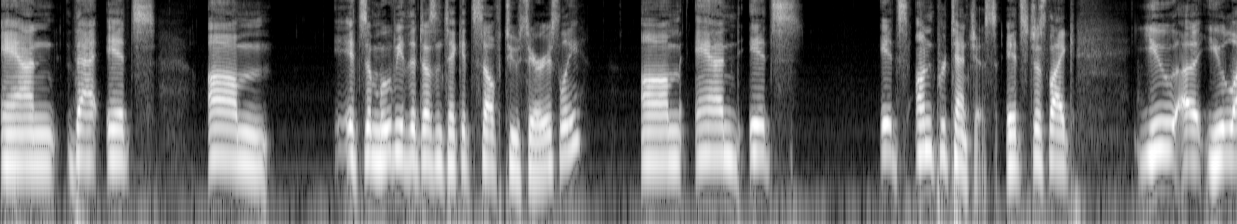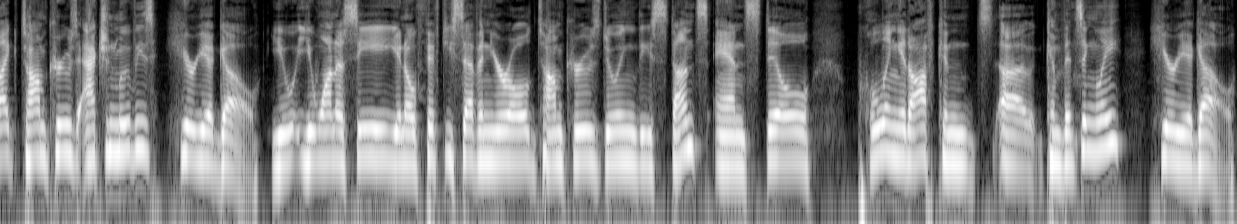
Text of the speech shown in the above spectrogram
and that it's um it's a movie that doesn't take itself too seriously. Um and it's it's unpretentious. It's just like you uh, you like Tom Cruise action movies? Here you go. You you want to see you know fifty seven year old Tom Cruise doing these stunts and still pulling it off con- uh, convincingly? Here you go.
